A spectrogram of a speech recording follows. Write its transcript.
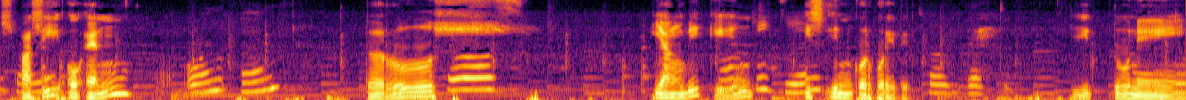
spasi O N. Terus yang bikin is incorporated. Gitu nih.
